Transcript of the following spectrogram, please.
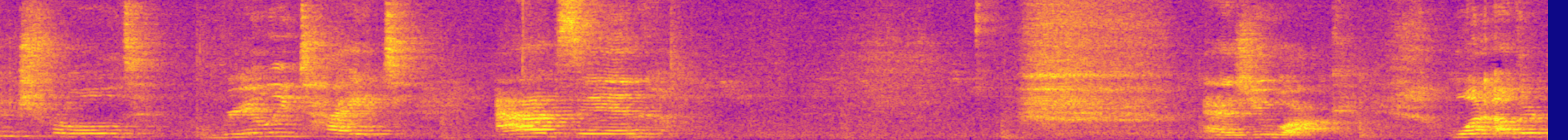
controlled, really tight, abs in as you walk. One other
